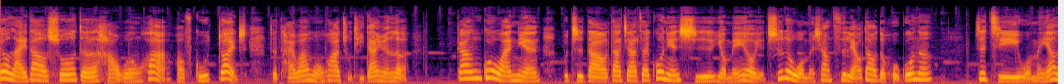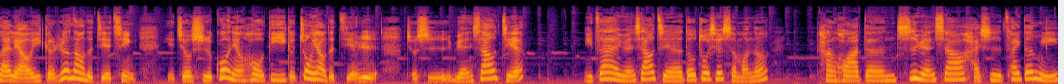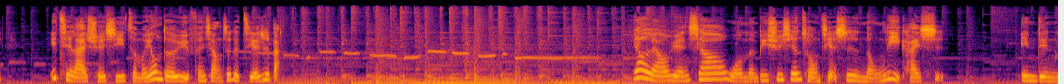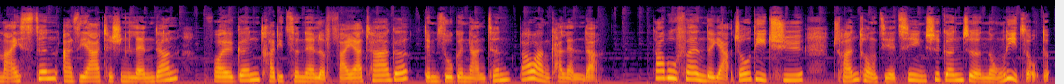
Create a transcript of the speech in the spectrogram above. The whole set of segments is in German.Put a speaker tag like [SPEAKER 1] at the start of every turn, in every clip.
[SPEAKER 1] 又来到说得好文化 of Good Deutsch 的台湾文化主题单元了。刚过完年，不知道大家在过年时有没有也吃了我们上次聊到的火锅呢？这集我们要来聊一个热闹的节庆，也就是过年后第一个重要的节日，就是元宵节。你在元宵节都做些什么呢？看花灯、吃元宵，还是猜灯谜？一起来学习怎么用德语分享这个节日吧。要聊元宵，我们必须先从解释农历开始。In den meisten asiatischen Ländern folgen traditionelle Feiertage dem sogenannten Bauernkalender。大部分的亚洲地区，传统节庆是跟着农历走的。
